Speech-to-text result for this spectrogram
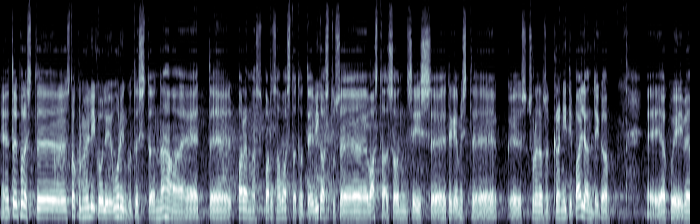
Tõepoolest, äh, Stockholmi ülikooli uuringutest on näha, et äh, paremas pardas avastatud vigastuse vastas on siis äh, tegemist suure tõenäosusega graniidipaljandiga. Ja kui me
